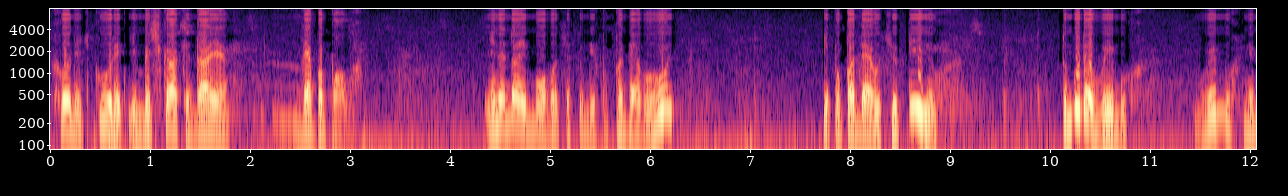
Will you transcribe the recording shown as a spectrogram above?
ходить, курить і бичка кидає де попало. І не дай Бог оце туди попаде вогонь і попаде у цю піну, то буде вибух. Вибух не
